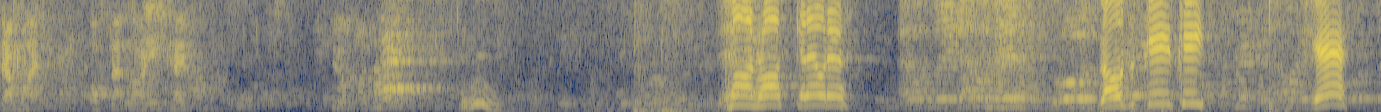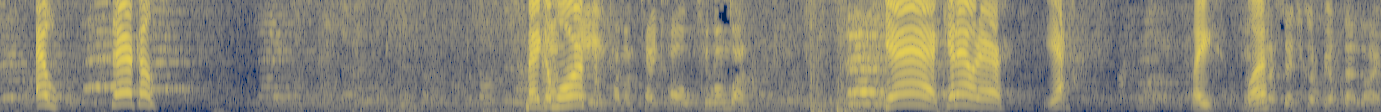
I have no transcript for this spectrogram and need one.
Down Mike. Off that line, okay? Come on, Ross. Get out there. Loads of skis, Keith. Yes. Out. Circle. Make them work. Come on, take hold. Two on one. Yeah, get out there. Yes. Wait, Like I what? said, you've got to be off that line,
